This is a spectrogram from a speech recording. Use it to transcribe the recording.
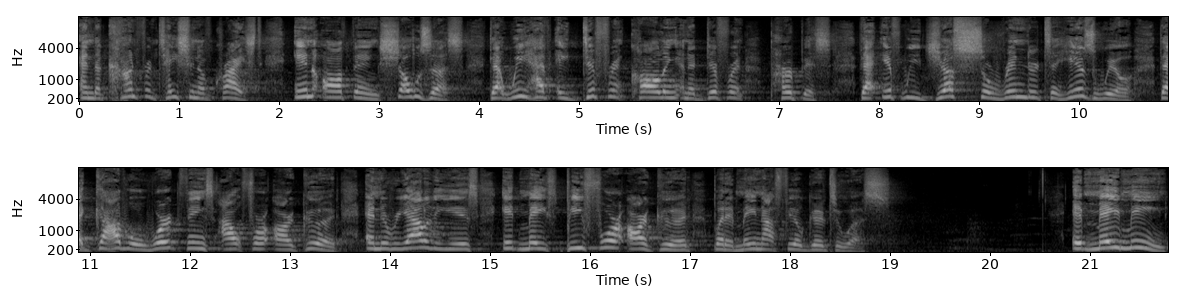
and the confrontation of Christ in all things shows us that we have a different calling and a different purpose, that if we just surrender to His will, that God will work things out for our good. And the reality is, it may be for our good, but it may not feel good to us. It may mean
